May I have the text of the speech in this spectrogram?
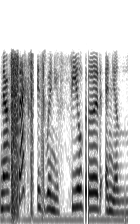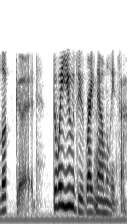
Now, sex is when you feel good and you look good, the way you do right now, Milica.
